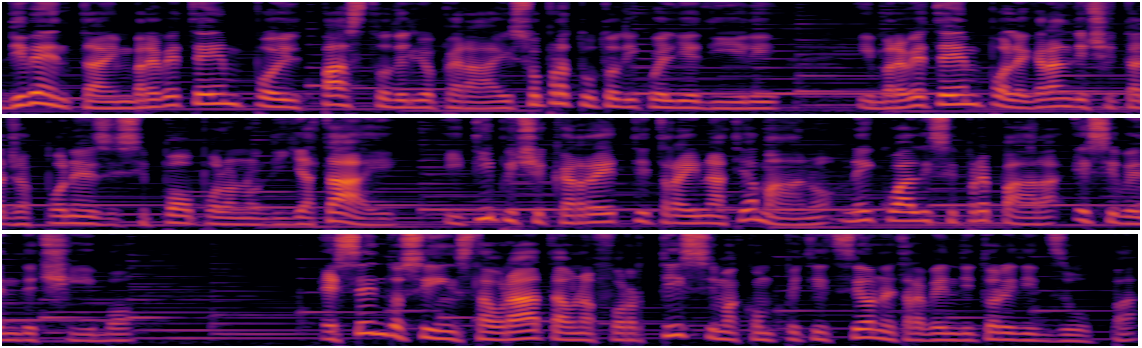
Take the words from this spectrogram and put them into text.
diventa in breve tempo il pasto degli operai, soprattutto di quelli edili. In breve tempo le grandi città giapponesi si popolano di yatai, i tipici carretti trainati a mano nei quali si prepara e si vende cibo. Essendosi instaurata una fortissima competizione tra venditori di zuppa,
